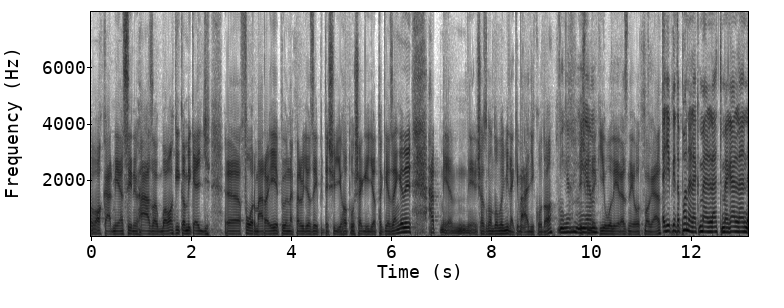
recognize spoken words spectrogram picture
akármilyen színű házakban lakik, amik egy formára épülnek, mert ugye az építésügyi hatóság így adta ki az engedélyt. Hát én is azt gondolom, hogy mindenki vágyik oda, igen, és igen. mindenki jól érezné ott magát. Egyébként a panelek mellett, meg ellen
